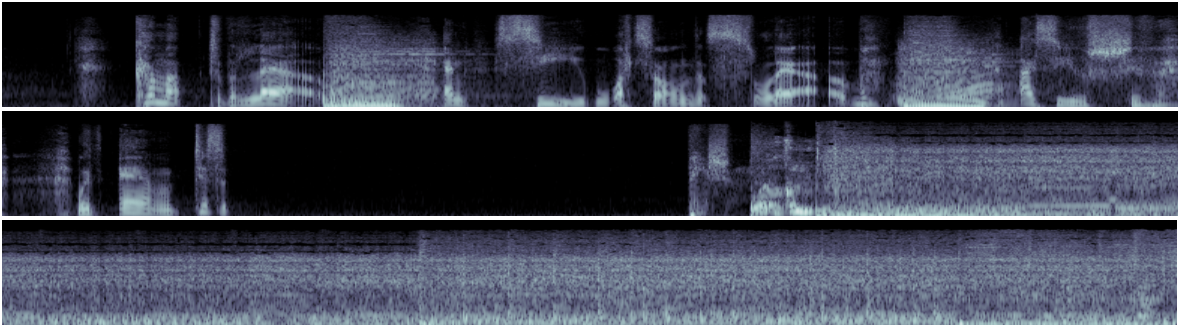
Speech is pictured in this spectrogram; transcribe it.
come up to the lab and see what's on the slab. I see you shiver with anticipation. Welcome.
